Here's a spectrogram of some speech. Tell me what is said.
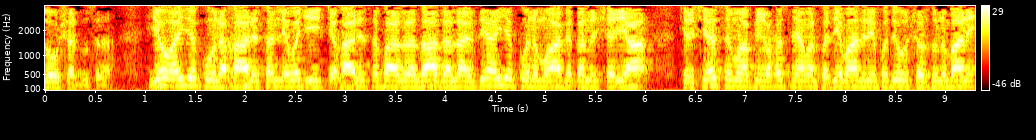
دو شرط دوسرا یو ایکون خالصا لوجی چ خالص فرض رضا اللہ دی ایکون موافقا للشریعہ شریعت سے موافق حسن عمل فدی باندری فدی شرط نبانی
